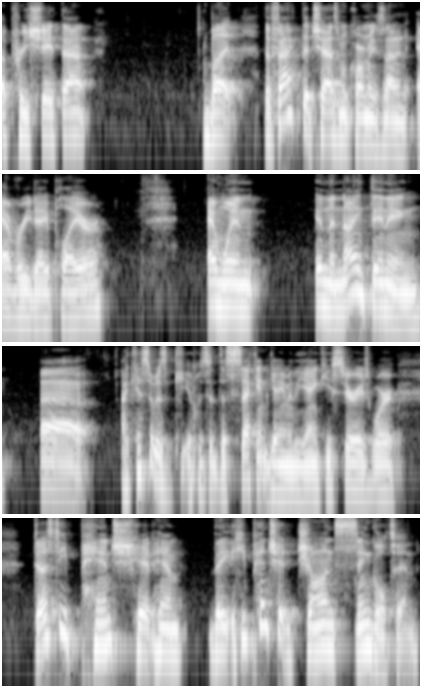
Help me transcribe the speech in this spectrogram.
appreciate that. But the fact that Chas McCormick is not an everyday player, and when in the ninth inning, uh, I guess it was it was the second game of the Yankee series where Dusty pinch hit him. They he pinch hit Jon Singleton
